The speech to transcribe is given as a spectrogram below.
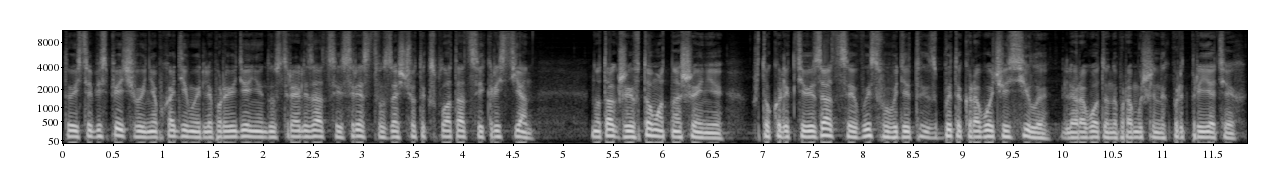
то есть обеспечивая необходимые для проведения индустриализации средства за счет эксплуатации крестьян, но также и в том отношении, что коллективизация высвободит избыток рабочей силы для работы на промышленных предприятиях.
